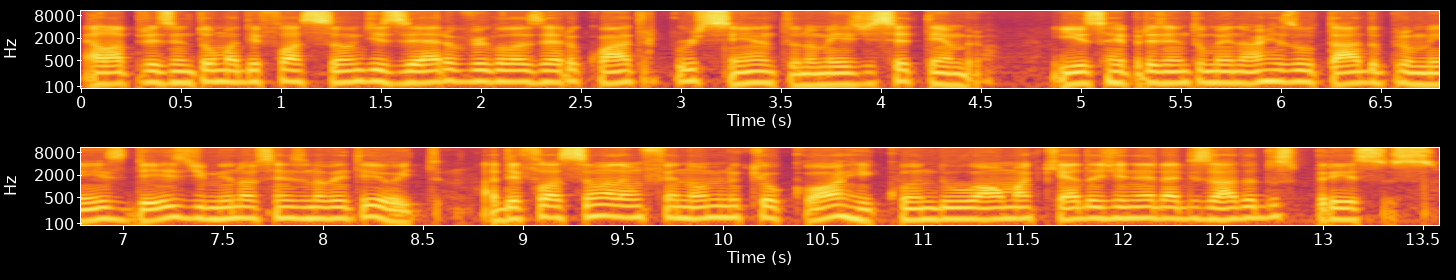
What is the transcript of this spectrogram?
ela apresentou uma deflação de 0,04% no mês de setembro. E isso representa o menor resultado para o mês desde 1998. A deflação é um fenômeno que ocorre quando há uma queda generalizada dos preços.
